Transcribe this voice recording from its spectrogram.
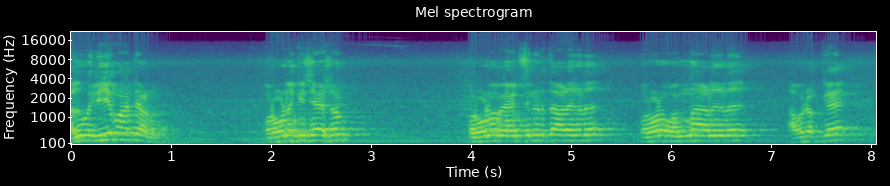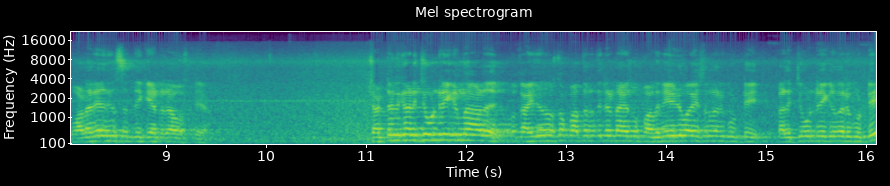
അത് വലിയ മാറ്റമാണ് കൊറോണയ്ക്ക് ശേഷം കൊറോണ വാക്സിൻ എടുത്ത ആളുകൾ കൊറോണ വന്ന ആളുകൾ അവരൊക്കെ വളരെയധികം ശ്രദ്ധിക്കേണ്ട ഒരു അവസ്ഥയാണ്. ഷട്ടിൽ കളിച്ചുകൊണ്ടിരിക്കുന്ന ആൾ. ഇപ്പൊ കഴിഞ്ഞ ദിവസം പത്രത്തിലുണ്ടായിരുന്നു പതിനേഴ് വയസ്സുള്ള ഒരു കുട്ടി കളിച്ചുകൊണ്ടിരിക്കുന്ന ഒരു കുട്ടി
